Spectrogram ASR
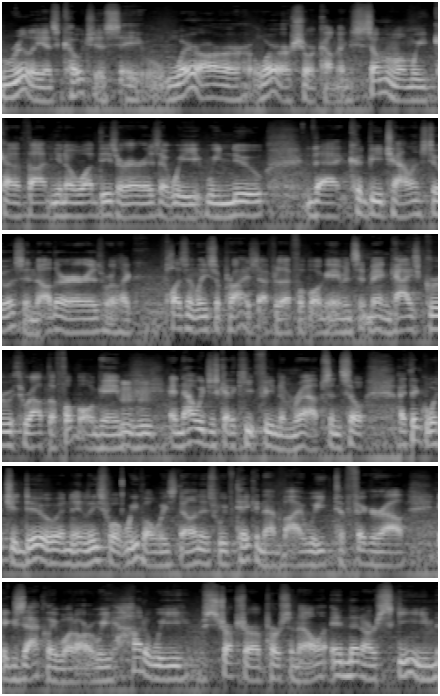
really as coaches say, where are, where are shortcomings? Some of them we kind of thought, you know what, these are areas that we, we knew that could be challenged to us, and other areas were like pleasantly surprised after that football game and said, man, guys grew throughout the football game. Mm-hmm Mm-hmm. And now we just got to keep feeding them reps. And so I think what you do, and at least what we've always done, is we've taken that bye week to figure out exactly what are we, how do we structure our personnel, and then our scheme,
